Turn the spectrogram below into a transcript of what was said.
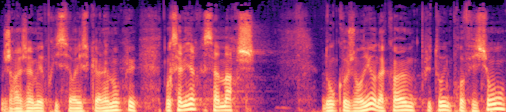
J'aurais jamais pris ce risque-là non plus. Donc, ça veut dire que ça marche. Donc, aujourd'hui, on a quand même plutôt une profession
